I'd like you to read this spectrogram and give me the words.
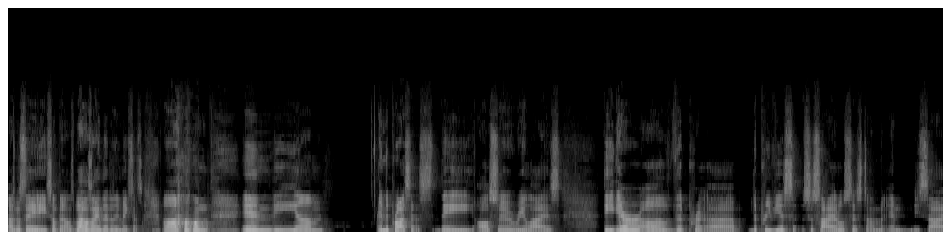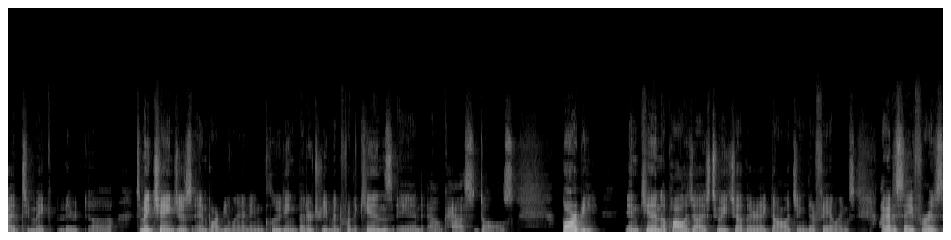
I was gonna say something else, but I was like, that doesn't make sense. Um, in the um, in the process, they also realize the error of the pre, uh, the previous societal system and decide to make their uh, to make changes in Barbie Land, including better treatment for the Kens and outcast dolls. Barbie and Ken apologize to each other, acknowledging their failings. I got to say, for as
